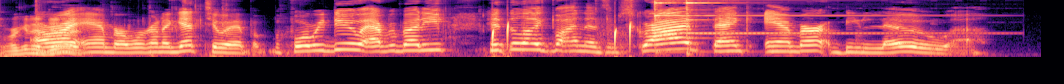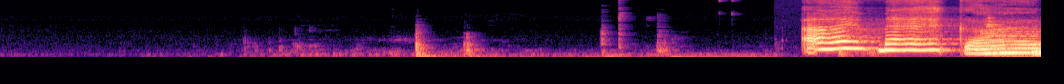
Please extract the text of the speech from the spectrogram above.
We're gonna All do right, it. Amber, we're gonna get to it, but before we do, everybody hit the like button and subscribe. Thank Amber below. I met God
